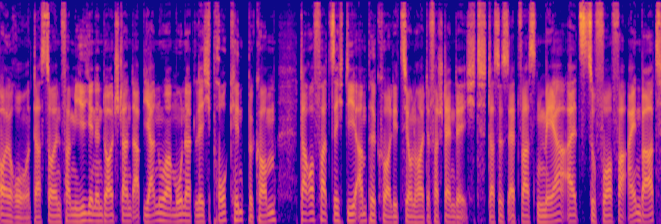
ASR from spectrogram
Euro, das sollen Familien in Deutschland ab Januar monatlich pro Kind bekommen. Darauf hat sich die Ampelkoalition heute verständigt. Das ist etwas mehr als zuvor vereinbart.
